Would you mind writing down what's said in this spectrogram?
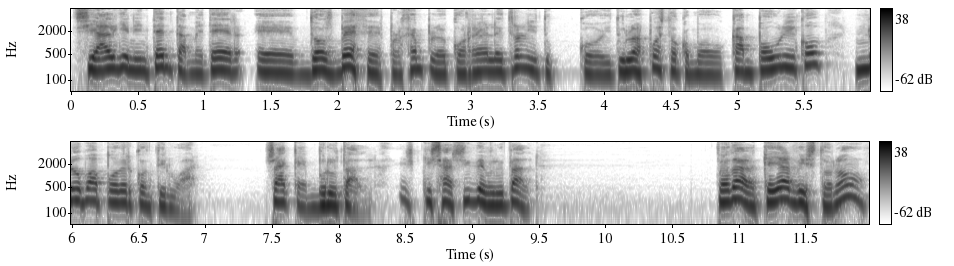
si alguien intenta meter eh, dos veces, por ejemplo, el correo electrónico y tú lo has puesto como campo único, no va a poder continuar. O sea que brutal. Es que es así de brutal. Total, que ya has visto, ¿no?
